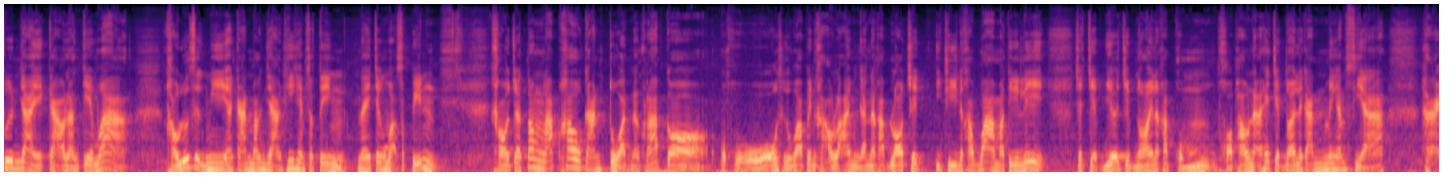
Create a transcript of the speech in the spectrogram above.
ปืนใหญ่กล่าวหลังเกมว่า เขารู้สึกมีอาการบางอย่างที่แฮมสตริง ในจังหวะสปิน เขาจะต้องรับเข้าการตรวจนะครับ ก็โอ้โห ถือว่าเป็นข่าวร้ายเหมือนกันนะครับ รอเช็คอีกทีนะครับ ว่ามาร์ตินเนลลี่จะเจ็บเยอะเจ็บน้อยนะครับ ผมขอภาวนาให้เจ็บน้อยแล้วกัน ไม่งั้นเสียหาย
